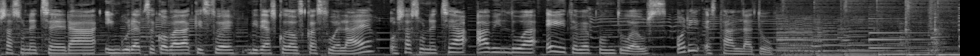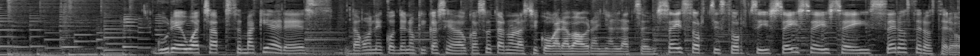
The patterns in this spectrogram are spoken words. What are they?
Osasunetxera inguratzeko badakizue bide asko dauzkazuela, eh? Osasunetxea abildua eitb.eus. Hori ez da aldatu. Gure WhatsApp zenbakia ere ez, dagoeneko denok ikasia daukazu eta nola ziko gara ba orain aldatzen. 6 sortzi sortzi 666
